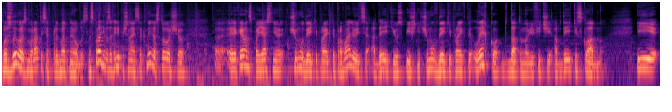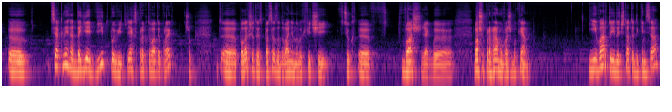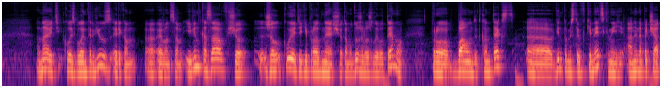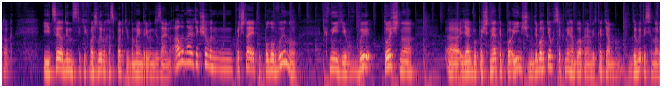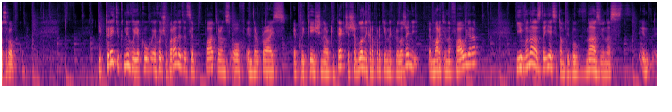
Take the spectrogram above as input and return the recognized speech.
важливо розбиратися в предметної області. Насправді, взагалі, починається книга з того, що Ерік Еванс пояснює, чому деякі проекти провалюються, а деякі успішні, чому в деякі проекти легко додати нові фічі, а в деякі складно. І е, ця книга дає відповідь, як спроектувати проект, щоб е, полегшити процес додавання нових фічей в цю е, в ваш, якби, вашу програму, ваш бекенд. І варто її дочитати до кінця. Навіть колись було інтерв'ю з Еріком е, Евансом, і він казав, що жалкує тільки про одне, що там дуже важливу тему про bounded context е, він помістив в кінець книги, а не на початок. І це один з таких важливих аспектів domain driven дизайну. Але навіть якщо ви прочитаєте половину книги, ви точно е, якби почнете по-іншому. Для багатьох ця книга була прям відкриттям дивитися на розробку. І третю книгу, яку я хочу порадити, це Patterns of Enterprise Application Architecture, шаблони корпоративних приложень Мартіна Фаулера. І вона, здається, там, типу, в назві у нас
